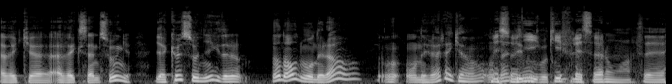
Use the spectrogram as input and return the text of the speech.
avec euh, avec Samsung, il y a que Sony que Non, non, nous on est là. hein. On- On est là, les gars. hein. On Mais a des Sony nouveaux kiffe trucs. les salons. hein. C'est-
